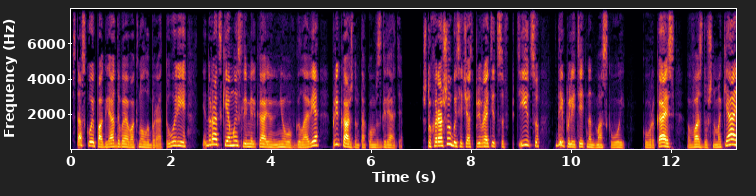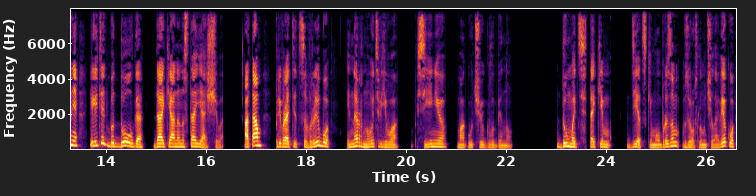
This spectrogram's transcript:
с тоской поглядывая в окно лаборатории, и дурацкие мысли мелькали у него в голове при каждом таком взгляде что хорошо бы сейчас превратиться в птицу, да и полететь над Москвой, кувыркаясь в воздушном океане, и лететь бы долго до океана настоящего, а там превратиться в рыбу и нырнуть в его синюю могучую глубину. Думать таким детским образом взрослому человеку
